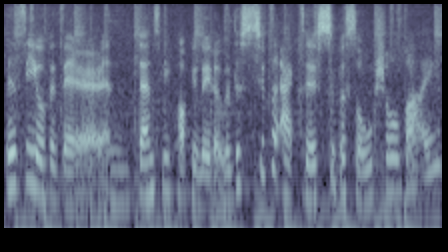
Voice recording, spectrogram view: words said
busy over there and densely populated with this super active, super social vibe.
